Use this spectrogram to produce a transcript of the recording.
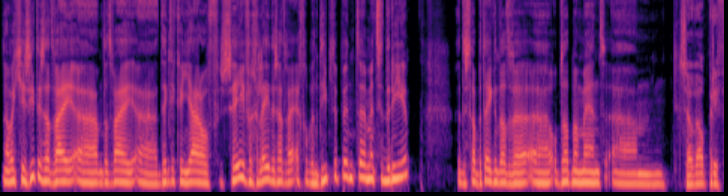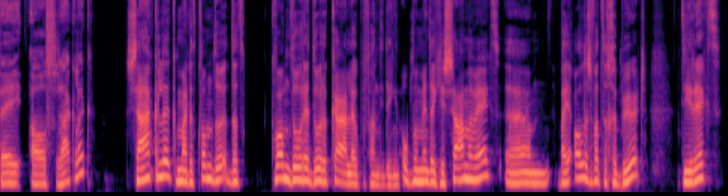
Nou, wat je ziet is dat wij, uh, dat wij uh, denk ik een jaar of zeven geleden zaten wij echt op een dieptepunt uh, met z'n drieën. Dus dat betekent dat we op dat moment... Um, Zowel privé als zakelijk? Zakelijk, maar dat kwam, door, dat kwam door het door elkaar lopen van die dingen. Op het moment dat je samenwerkt, um, bij alles wat er gebeurt, direct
